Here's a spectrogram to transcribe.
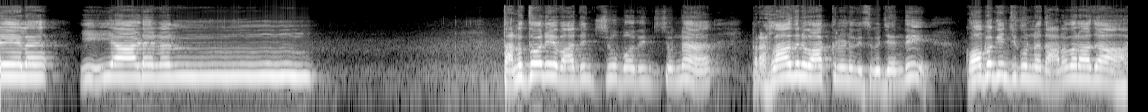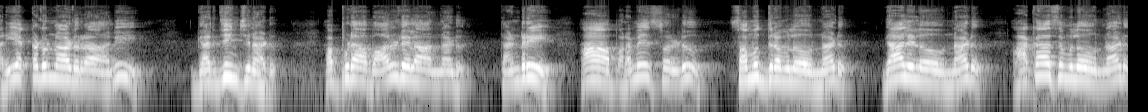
నేల ఈ ఆడనన్ తనతోనే వాదించు బోధించుచున్న ప్రహ్లాదుని వాక్కులను విసుగు చెంది కోపగించుకున్న దానవరాజు "ఆ హరి ఎక్కడున్నాడురా అని గర్జించినాడు. అప్పుడు ఆ బాలుడు ఇలా అన్నాడు తండ్రి ఆ పరమేశ్వరుడు సముద్రములో ఉన్నాడు గాలిలో ఉన్నాడు ఆకాశములో ఉన్నాడు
